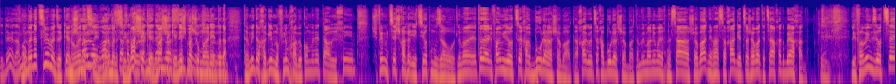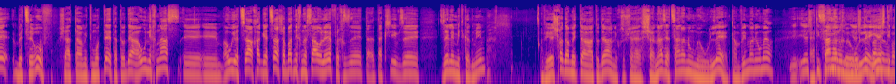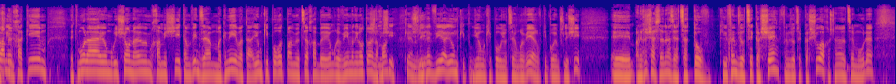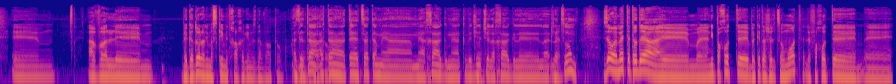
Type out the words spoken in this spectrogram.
ואתה יודע, למה או לא? מנצלים את זה, כן, או נשמע לא מנצלים, רע בסך מנצלים. הכל. מה שכן, מה לא שכן, יש עשיתי, משהו מעניין, לא אתה יודע. תמיד החגים נופלים לך בכל מיני תאריכים, שלפעמים יוצא לך יציאות מוזרות. אתה יודע, לפעמים זה יוצא לך בול על השבת, החג יוצא לך בול על שבת. אתה מבין מה אני אומר? נכנסה השבת, נכנס החג, יצא שבת, יצא החג ביחד. כן. לפעמים זה יוצא בצירוף, שאתה מתמוטט, אתה יודע, ההוא נכנס, אה, אה, ההוא יצא, החג יצא, שבת נכנסה, או להפך, זה, ת, תקשיב, זה, זה למתקדמים. ויש לך גם את ה... אתה יודע, אני חושב שהשנה זה יצא לנו מעולה, אתה מבין מה אני אומר? יש טיפה, יצא לנו מר... מעולה, יש טיפה יש טיפה מרווחים. מרחקים. אתמול היה יום ראשון, היום יום חמישי, אתה מבין? זה היה מגניב, אתה יום כיפור עוד פעם יוצא לך ביום רביעי, אם אני לא טועה, נכון? שלישי, כן, שלי- רביעי היום כיפור. יום כיפור יוצא יום רביעי, ערב כיפור יום שלישי. אה, אני חושב שהשנה זה יצא טוב, כי לפעמים זה יוצא קשה, לפעמים זה יוצא קשוח, השנה זה יוצא מעולה. אה, אבל אה, בגדול אני מסכים איתך, חגים זה דבר טוב. אז אתה, דבר טוב. אתה, אתה יצאת מה, מהחג, מהכבדות כן. של החג ל, ל, כן. לצום? זהו, האמת, אתה יודע, אה, אני פחות אה, בקטע של צומות, לפחות, אה,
